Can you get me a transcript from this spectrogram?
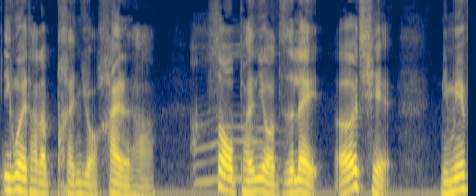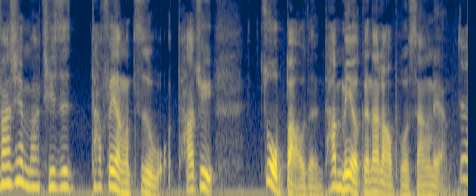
因为他的朋友害了他，哦，受朋友之累，而且你没发现吗？其实他非常自我，他去做保人，他没有跟他老婆商量。对，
